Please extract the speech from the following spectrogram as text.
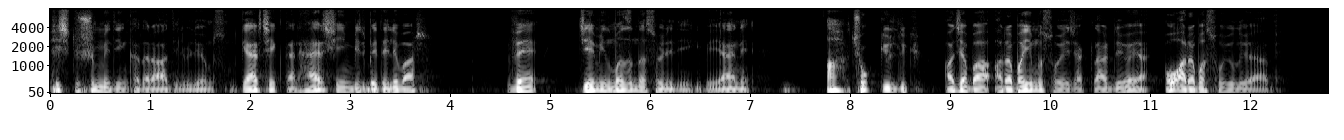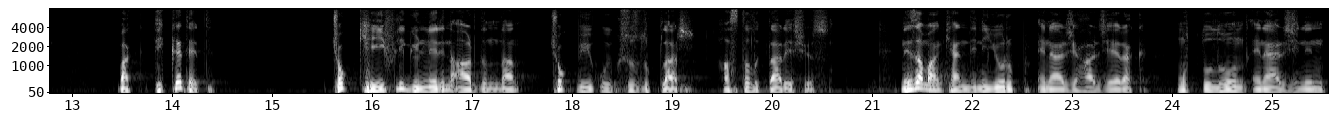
hiç düşünmediğin kadar adil biliyor musun? Gerçekten her şeyin bir bedeli var. Ve Cem Yılmaz'ın da söylediği gibi yani ah çok güldük. Acaba arabayı mı soyacaklar diyor ya. O araba soyuluyor abi. Bak dikkat et. Çok keyifli günlerin ardından çok büyük uykusuzluklar, hastalıklar yaşıyorsun. Ne zaman kendini yorup enerji harcayarak mutluluğun, enerjinin,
